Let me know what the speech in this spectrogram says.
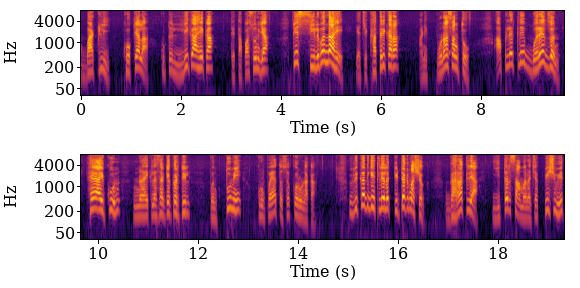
बाटली खोक्याला कुठं लीक आहे का ते तपासून घ्या. ते सीलबंद आहे याची खात्री करा. आणि पुन्हा सांगतो आपल्यातले बरेच जण हे ऐकून न ऐकल्यासारखे करतील पण तुम्ही कृपया तसं करू नका. विकत घेतलेलं कीटकनाशक घरातल्या इतर सामानाच्या पिशवीत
